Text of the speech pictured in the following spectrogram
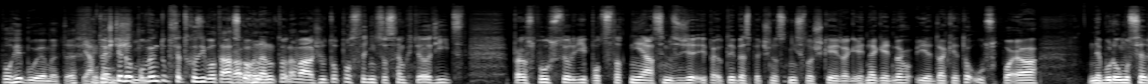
pohybujeme. Té Já to ještě dopovím tu předchozí otázku, hned na to navážu. To poslední, co jsem chtěl říct, pro spoustu lidí podstatný, já si myslím, že i pro ty bezpečnostní složky, tak jednak, jednak, jednak je to úspora, nebudou muset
